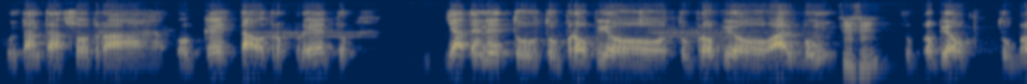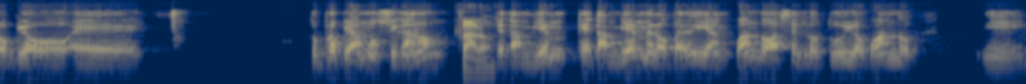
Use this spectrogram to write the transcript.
con tantas otras orquestas, otros proyectos, ya tener tu, tu propio, tu propio álbum, tu propio, tu propio eh, tu propia música, ¿no? Claro. Que también, que también me lo pedían. ¿Cuándo haces lo tuyo? ¿Cuándo? Y,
